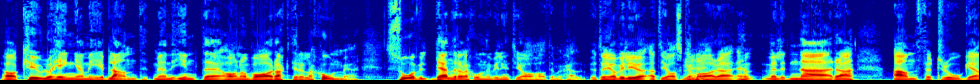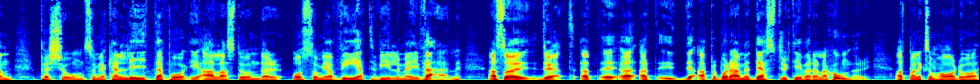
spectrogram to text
ja, kul att hänga med ibland, men inte ha någon varaktig relation med. Så vill, den relationen vill inte jag ha till mig själv. Utan jag vill ju att jag ska Nej. vara en väldigt nära anförtrogen person som jag kan lita på i alla stunder och som jag vet vill mig väl. Alltså, du vet, att, eh, att, att, apropå det här med destruktiva relationer. Att man liksom har då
